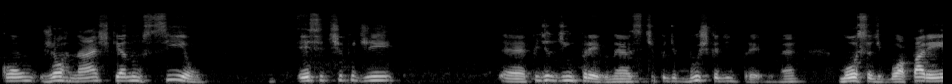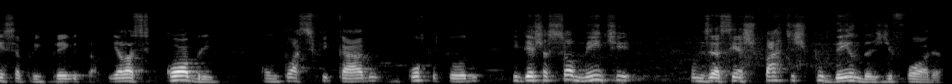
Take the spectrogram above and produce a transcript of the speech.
com jornais que anunciam esse tipo de é, pedido de emprego, né? esse tipo de busca de emprego. Né? Moça de boa aparência para o emprego e tal. E ela se cobre com um classificado, o corpo todo, e deixa somente, vamos dizer assim, as partes pudendas de fora,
